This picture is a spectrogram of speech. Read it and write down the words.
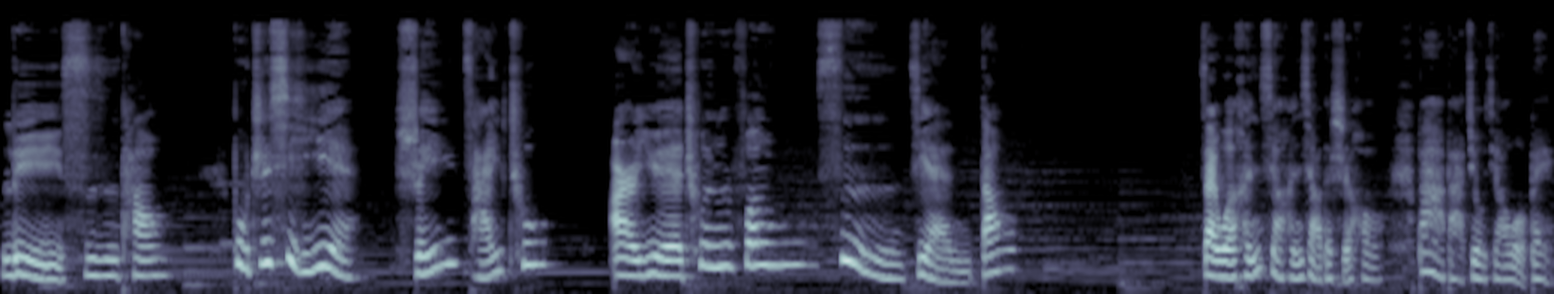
绿丝绦。不知细叶谁裁出？二月春风似剪刀。”在我很小很小的时候，爸爸就教我背，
